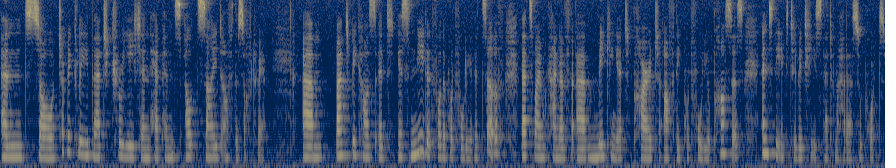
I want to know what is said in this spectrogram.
And so typically that creation happens outside of the software. Um, but because it is needed for the portfolio itself, that's why I'm kind of uh, making it part of the portfolio process and the activities that Mahara supports.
